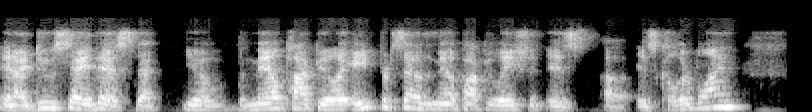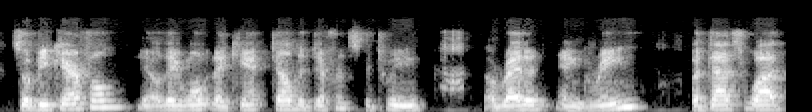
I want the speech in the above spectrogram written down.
and I do say this, that, you know, the male population, 8% of the male population is, uh, is colorblind. So be careful, you know, they won't, they can't tell the difference between a red and green, but that's what,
